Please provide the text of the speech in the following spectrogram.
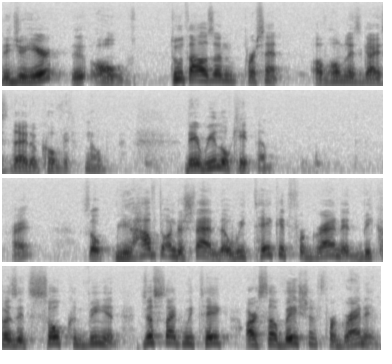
Did you hear? Oh, 2,000% of homeless guys died of COVID. No. They relocate them. Right? So you have to understand that we take it for granted because it's so convenient, just like we take our salvation for granted.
